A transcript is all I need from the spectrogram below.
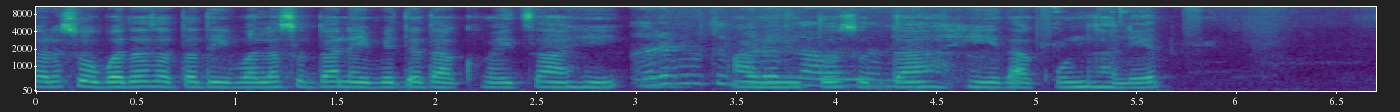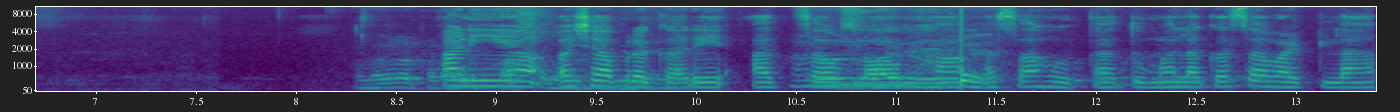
तर सोबतच आता देवाला सुद्धा नैवेद्य दाखवायचा आहे. आणि तो सुद्धा हे दाखवून झालेत. आणि अशा प्रकारे आजचा व्लॉग हा असा होता. तुम्हाला कसा वाटला?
